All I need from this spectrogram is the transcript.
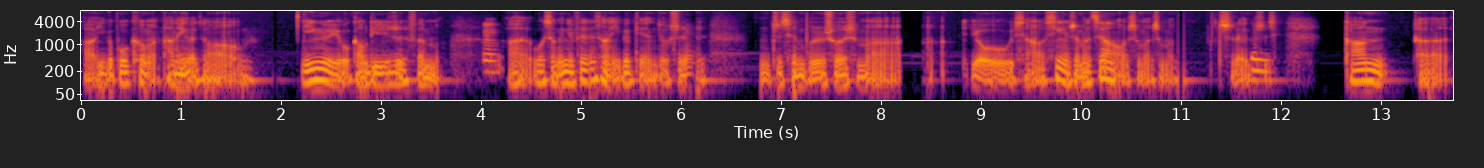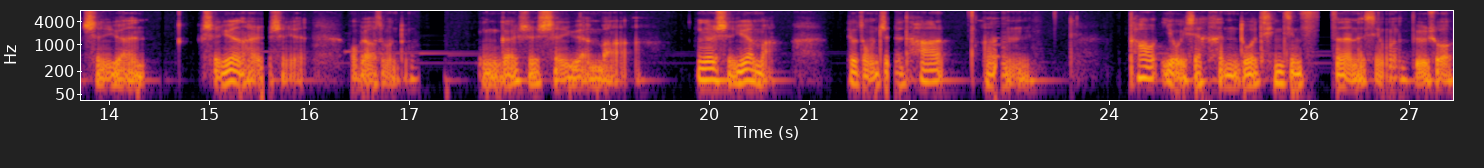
啊，一个播客嘛，他那个叫音乐有高低之分嘛。嗯啊，我想跟你分享一个点，就是你之前不是说什么有想要信什么教什么什么之类的事情？他呃，沈园，沈院还是沈园，我不知道怎么读，应该是沈园吧，应该是沈院吧。就总之他嗯，他有一些很多亲近自然的行为，比如说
